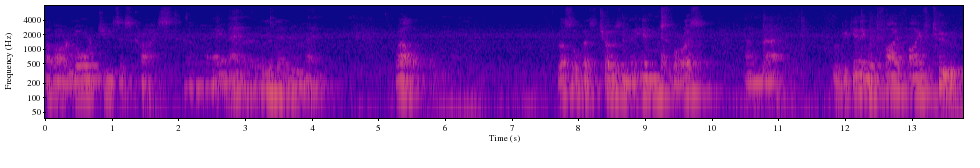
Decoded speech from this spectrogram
of our Lord Jesus Christ. Amen. Amen. Amen. Well, Russell has chosen the hymns for us, and uh, we're beginning with 552,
